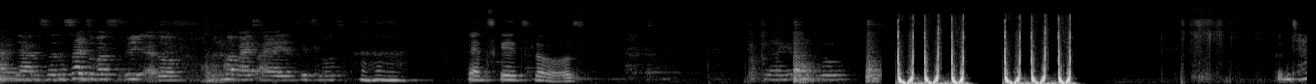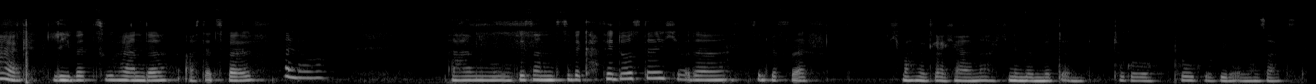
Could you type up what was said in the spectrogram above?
halt, ja. Das, das ist halt sowas, also man immer weiß, ah ja, jetzt geht's los. Jetzt geht's los. Ja, genau so. Guten Tag, liebe Zuhörende aus der 12. Hallo. Ähm, wir sind, sind wir kaffeedurstig oder sind wir fresh? Ich mache mir gleich eine. Ich nehme den mit in Togo, Togo, wie du immer sagst.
